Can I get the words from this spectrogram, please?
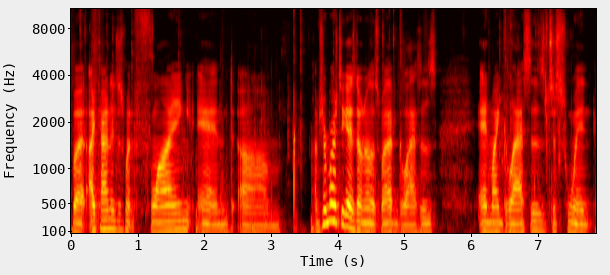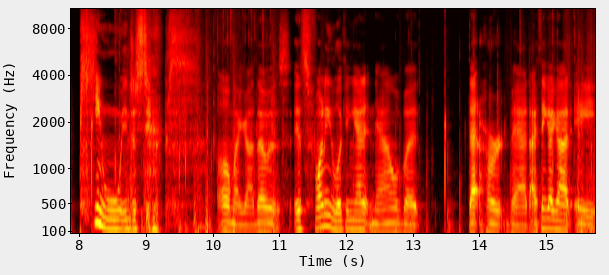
but I kind of just went flying, and um, I'm sure most of you guys don't know this, but I have glasses, and my glasses just went pew and just. oh my god, that was. It's funny looking at it now, but that hurt bad. I think I got a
